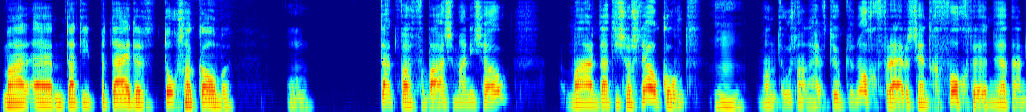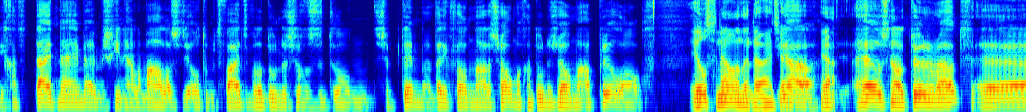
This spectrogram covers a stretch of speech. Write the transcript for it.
Maar ehm, dat die partij er toch zou komen, Hmm. dat was verbaasde mij niet zo. Maar dat hij zo snel komt, Hmm. want Oesman heeft natuurlijk nog vrij recent gevochten. Dus dat, nou, die gaat zijn tijd nemen. En misschien helemaal als ze de Ultimate Fighter willen doen, dan zullen ze het wel in september, weet ik veel, na de zomer gaan doen. De zomer, april al. Heel snel inderdaad. Ja. Ja, ja. heel snelle turnaround. Eh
